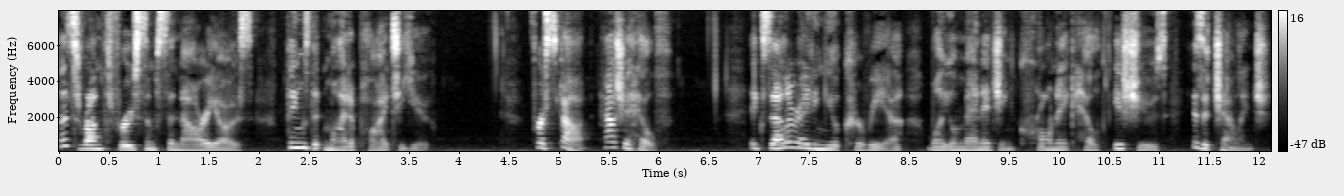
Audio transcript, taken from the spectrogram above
Let's run through some scenarios, things that might apply to you. For a start, how's your health? Accelerating your career while you're managing chronic health issues is a challenge.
